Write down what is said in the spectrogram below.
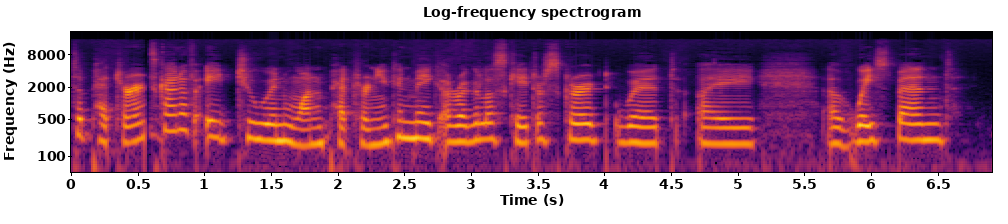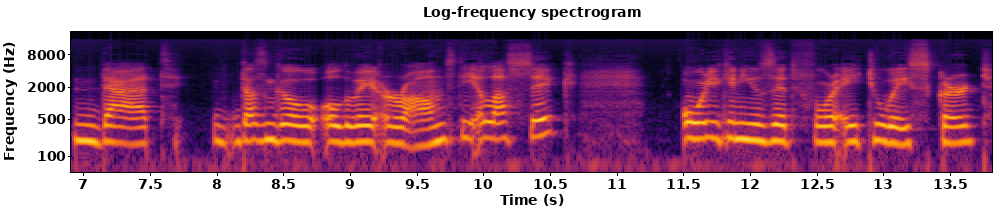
the pattern. It's kind of a two-in-one pattern. You can make a regular skater skirt with a, a waistband that doesn't go all the way around the elastic or you can use it for a two-way skirt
